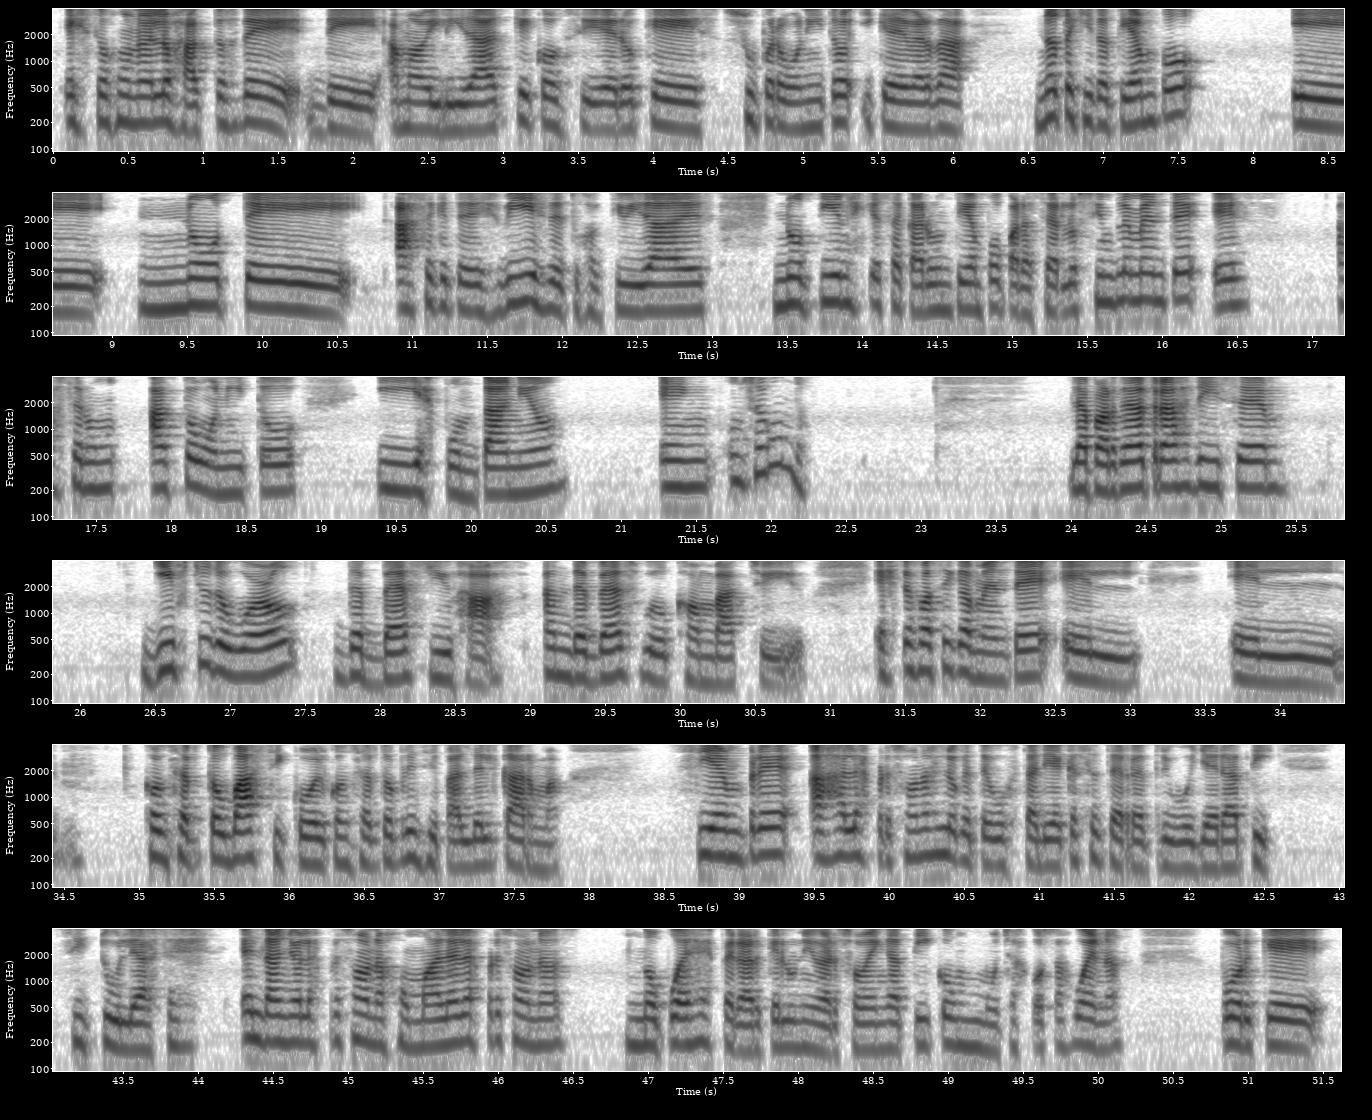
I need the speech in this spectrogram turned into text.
esto es uno de los actos de, amabilidad que considero que es súper bonito y que de verdad no te quita tiempo, eh, no te hace que te desvíes de tus actividades, no tienes que sacar un tiempo para hacerlo, simplemente es hacer un acto bonito y espontáneo en un segundo. La parte de atrás dice, Give to the world the best you have and the best will come back to you. Esto es básicamente el, el concepto básico, el concepto principal del karma. Siempre haz a las personas lo que te gustaría que se te retribuyera a ti. Si tú le haces el daño a las personas o mal a las personas, no puedes esperar que el universo venga a ti con muchas cosas buenas, porque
